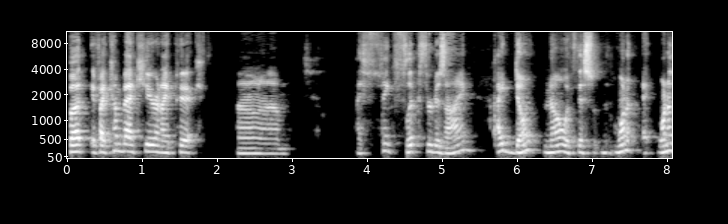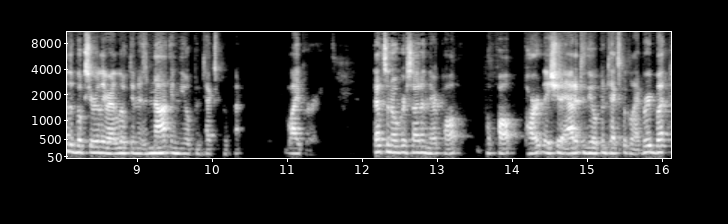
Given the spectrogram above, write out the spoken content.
But if I come back here and I pick, um, I think flipped through design. I don't know if this one of- one of the books earlier I looked in is not in the open textbook library. That's an oversight on their part. They should add it to the open textbook library, but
